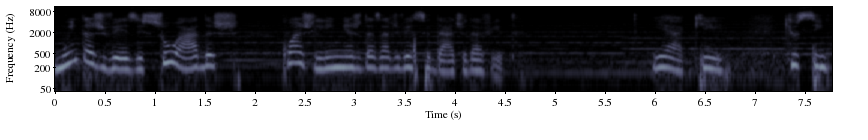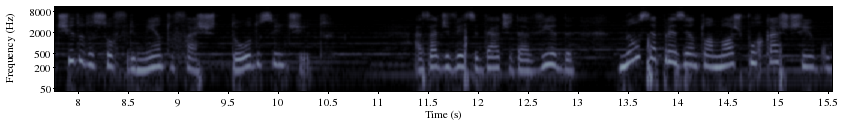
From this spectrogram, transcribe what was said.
muitas vezes suadas com as linhas das adversidades da vida. E é aqui que o sentido do sofrimento faz todo sentido. As adversidades da vida não se apresentam a nós por castigo,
